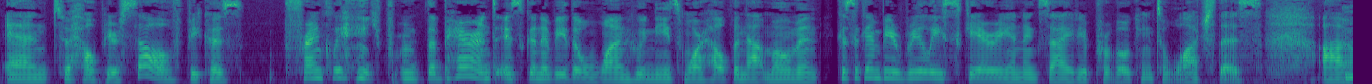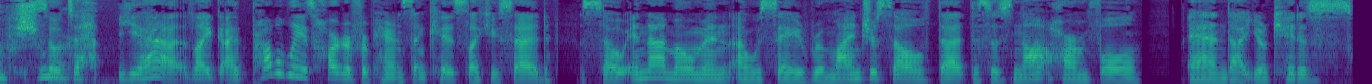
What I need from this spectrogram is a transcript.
And to help yourself, because frankly, the parent is going to be the one who needs more help in that moment because it can be really scary and anxiety provoking to watch this. Um, oh, sure. So to, yeah, like I probably it's harder for parents than kids, like you said. So in that moment, I would say remind yourself that this is not harmful and that your kid is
